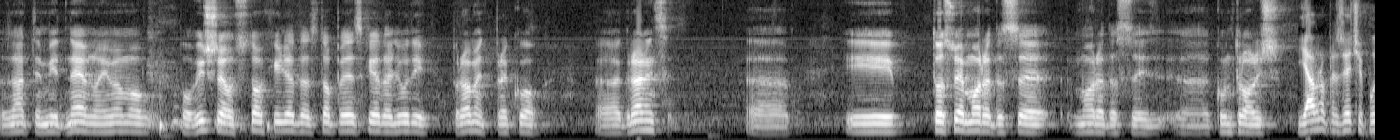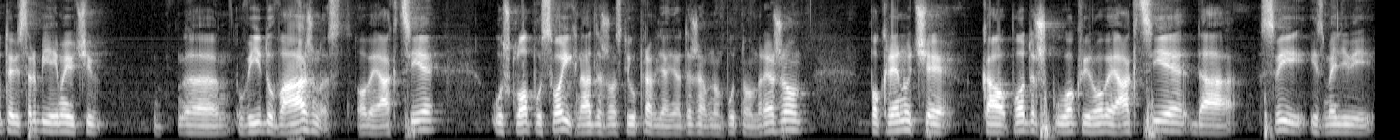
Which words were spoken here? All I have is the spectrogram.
znate, mi dnevno imamo po više od 100.000, 150.000 ljudi promet preko e, granice e, i to sve mora da se mora da se e, kontroliše. Javno preduzeće Putevi Srbije imajući u vidu važnost ove akcije u sklopu svojih nadležnosti upravljanja državnom putnom mrežom pokrenuće kao podršku u okviru ove akcije da svi izmeljivi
